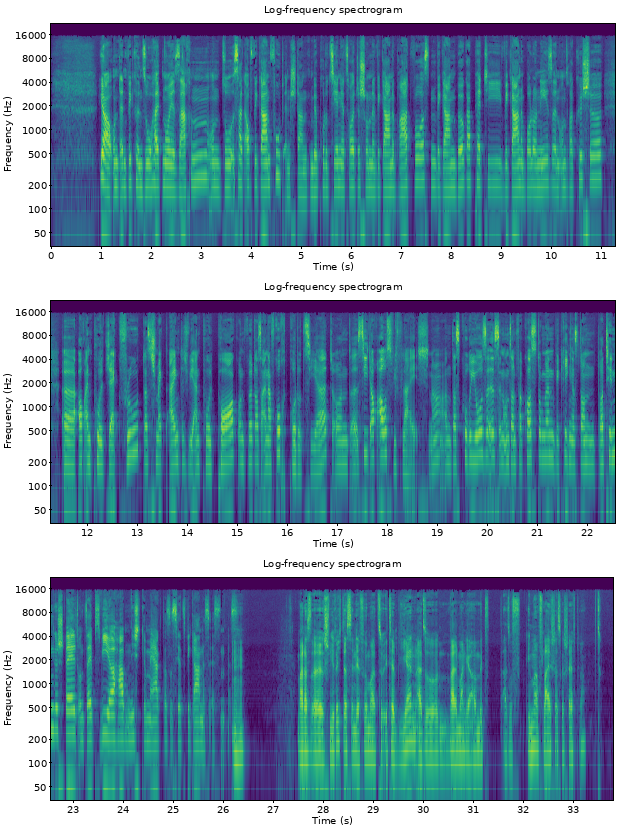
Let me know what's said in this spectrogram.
Ja, und entwickeln so halt neue Sachen und so ist halt auch vegan Food entstanden. Wir produzieren jetzt heute schon eine vegane Bratwurst, einen veganen Burger Patty, vegane Bolognese in unserer Küche, äh, auch ein Pulled Jackfruit, das schmeckt eigentlich wie ein Pulled Pork und wird aus einer Frucht produziert und äh, es sieht auch aus wie Fleisch. Ne? Und das Kuriose ist in unseren Verkostungen, wir kriegen es dann dorthin gestellt und selbst wir haben nicht gemerkt, dass es jetzt veganes Essen ist. War das äh, schwierig, das in der Firma zu etablieren? Also, weil man ja mit, also immer Fleisch das Geschäft war?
